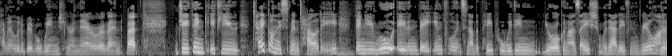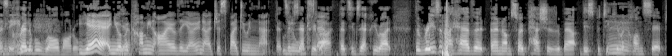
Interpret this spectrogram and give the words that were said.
having a little bit of a whinge here and there or event. But do you think if you take on this mentality, Mm. then you will even be influencing other people within your organisation without even You're an realising? incredible role model. Yeah, and you're Yeah. becoming eye of the owner just by doing that That's little exactly step. right. That's exactly right. The reason I have it, and I'm so passionate about this particular Mm. concept,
